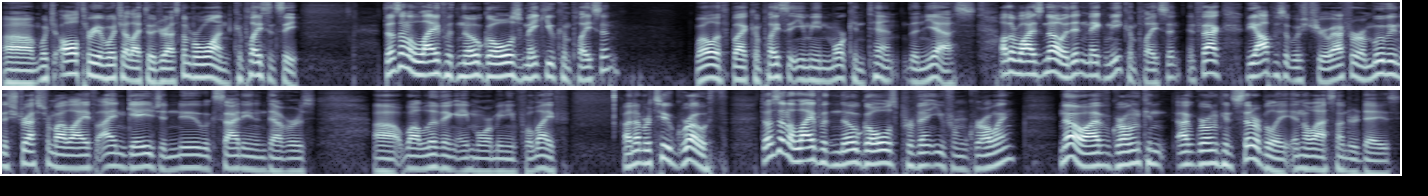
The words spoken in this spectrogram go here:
um, which all three of which I'd like to address. Number one, complacency. Doesn't a life with no goals make you complacent? Well, if by complacent you mean more content, then yes. Otherwise, no, it didn't make me complacent. In fact, the opposite was true. After removing the stress from my life, I engaged in new, exciting endeavors uh, while living a more meaningful life. Uh, number two, growth. Doesn't a life with no goals prevent you from growing? No, I've grown. Con- I've grown considerably in the last hundred days.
